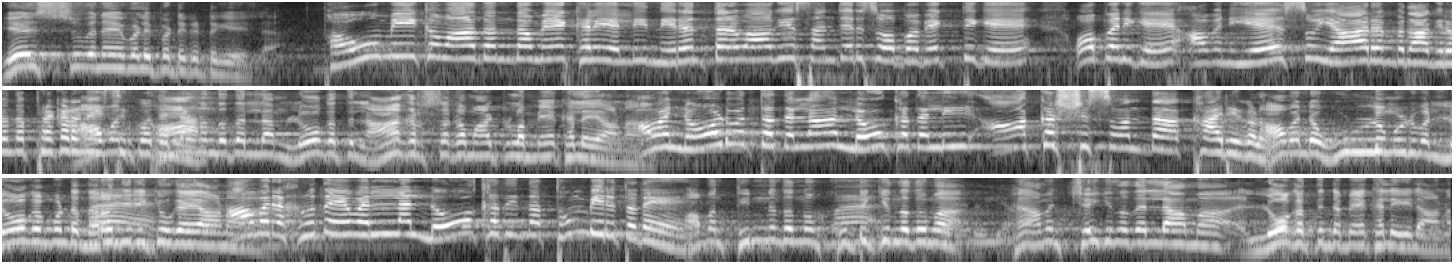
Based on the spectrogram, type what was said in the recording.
യേശുവിനെ വെളിപ്പെട്ട് കിട്ടുകയില്ല ಭೌಮಿಕವಾದಂಥ ಮೇಖಲೆಯಲ್ಲಿ ನಿರಂತರವಾಗಿ ಸಂಚರಿಸುವ ಒಬ್ಬ ವ್ಯಕ್ತಿಗೆ ಒಬ್ಬನಿಗೆ ಅವನ ಯೇಸು ಯಾರೆಂಬುದಾಗಿರುವಂಥ ಪ್ರಕಟಣೆ അവൻ ಸಿಗೋದಿಲ್ಲ കാണുന്നതെല്ലാം ലോകത്തിൽ ആകർഷകമായിട്ടുള്ള മേഖലയാണ് ಅವನ್ ನೋಡುವಂಥದ್ದೆಲ್ಲ ಲೋಕದಲ್ಲಿ ಆಕರ್ಷಿಸುವಂತ ಕಾರ್ಯಗಳು അവന്റെ ഉള്ളു മുഴുവൻ ലോകം കൊണ്ട് നിറഞ്ഞിരിക്കുകയാണ് ಅವರ ಹೃದಯವೆಲ್ಲ ಲೋಕದಿಂದ ತುಂಬಿರುತ್ತದೆ അവൻ തിന്നുന്നതും കുടിക്കുന്നതും അവൻ ചെയ്യുന്നതെല്ലാം ആ, ലോകത്തിന്റെ മേഖലയിലാണ്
